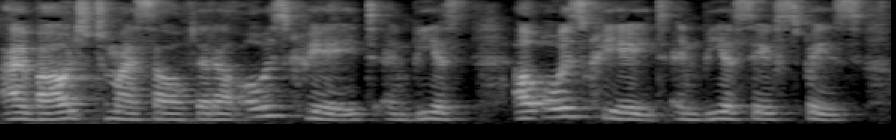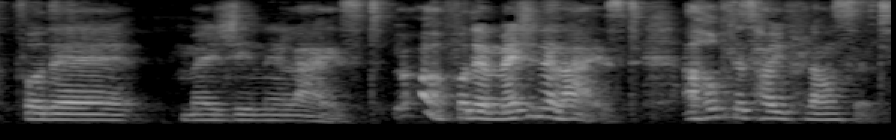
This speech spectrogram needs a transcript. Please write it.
I vowed to myself that I'll always create and be a, I'll always create and be a safe space for the marginalized. Oh, for the marginalized. I hope that's how you pronounce it.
